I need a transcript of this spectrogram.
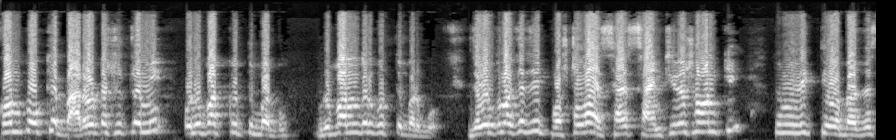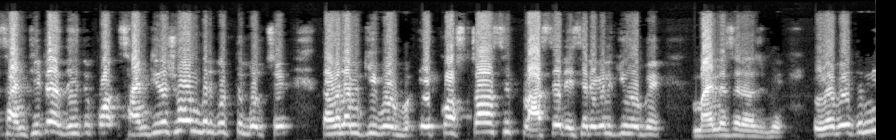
কমপক্ষে বারোটা সূত্র আমি অনুপাত করতে পারব, রূপান্তর করতে পারব। যেমন তোমাকে যদি প্রশ্ন হয় স্যার সমান কি? তুমি লিখতে পারবা যে সাইন থিটা যেহেতু সাইন থিটা সমান বের করতে বলছে, তাহলে আমি কি বলব? এই কষ্টটা আছে প্লাসের এসে গেলে কি হবে? মাইনাসের আসবে। এভাবে তুমি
